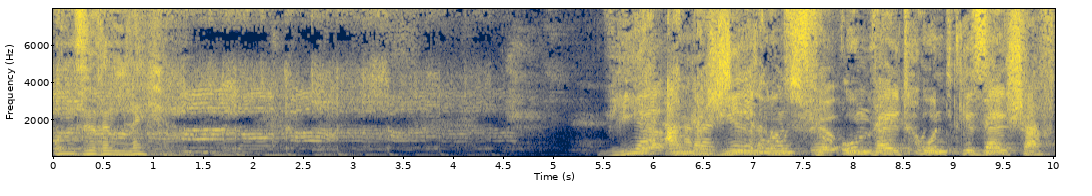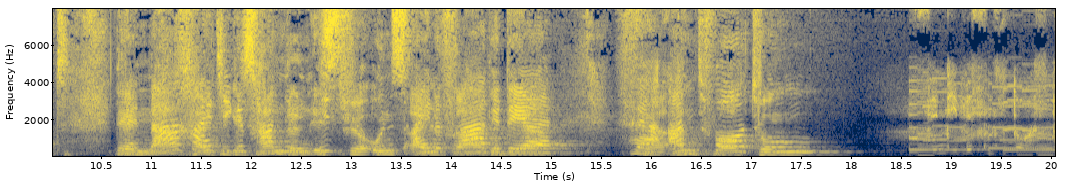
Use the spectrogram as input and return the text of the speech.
unserem Lächeln. Wir engagieren uns für Umwelt und Gesellschaft, denn nachhaltiges Handeln ist für uns eine Frage der Verantwortung. Cindy Wissensdurst.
